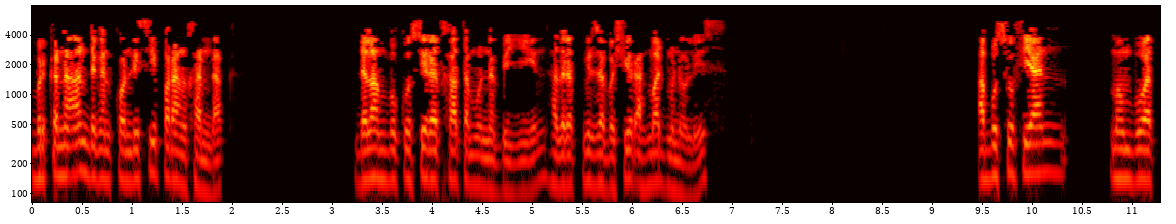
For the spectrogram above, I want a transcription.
Berkenaan dengan kondisi perang Khandak, dalam buku Sirat Khatamun Nabiyyin, Hadrat Mirza Bashir Ahmad menulis, Abu Sufyan membuat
